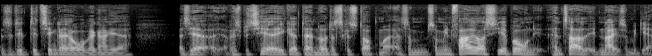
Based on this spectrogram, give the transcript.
Altså det, det tænker jeg over, hver gang jeg Altså, jeg respekterer ikke, at der er noget, der skal stoppe mig. Altså, som min far jo også siger i bogen, han tager et nej som et ja.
